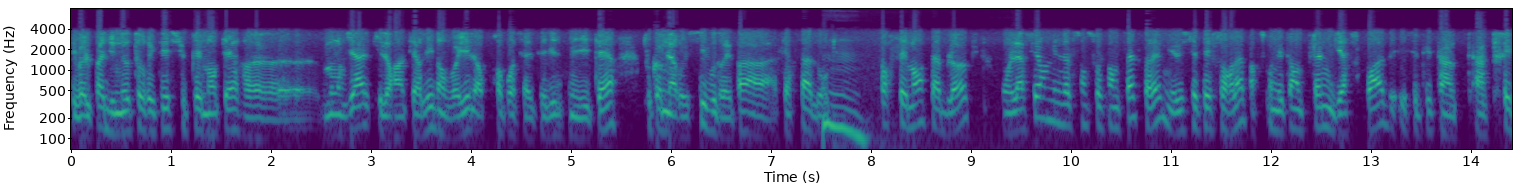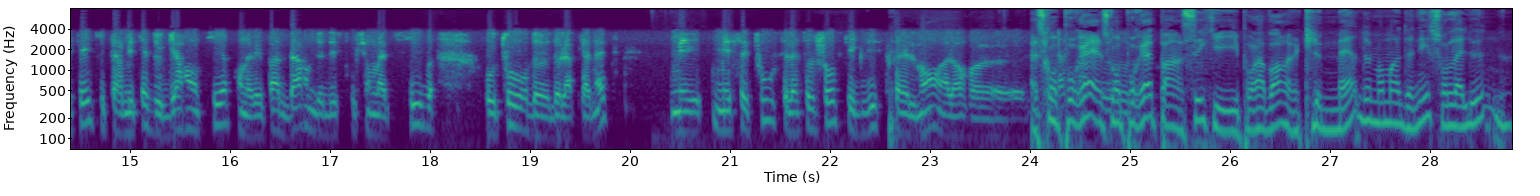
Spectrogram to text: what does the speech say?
Ils veulent pas d'une autorité supplémentaire euh, mondiale qui leur interdit d'envoyer leurs propres satellites militaires, tout comme la Russie voudrait pas faire ça. Donc hmm. forcément, ça bloque. On l'a fait en 1967 quand même. Il y a eu cet effort-là parce qu'on était en pleine guerre froide et c'était un, un, traité qui permettait de garantir qu'on n'avait pas d'armes de destruction massive autour de, de la planète. Mais, mais c'est tout. C'est la seule chose qui existe réellement. Alors, euh, est-ce qu'on pourrait, est-ce qu'on pourrait penser qu'il pourrait avoir un club med à un moment donné sur la Lune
